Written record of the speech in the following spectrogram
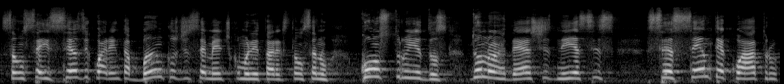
São 640 bancos de semente comunitária que estão sendo construídos no Nordeste, nesses 64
